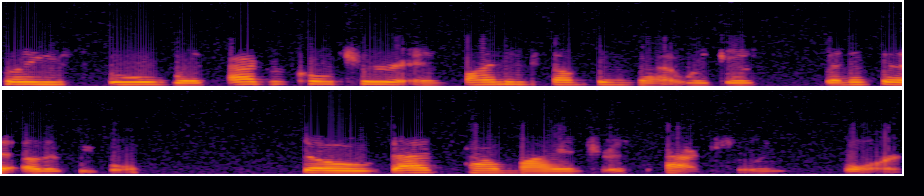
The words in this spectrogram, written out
putting school with agriculture and finding something that would just benefit other people. So that's how my interest actually born.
